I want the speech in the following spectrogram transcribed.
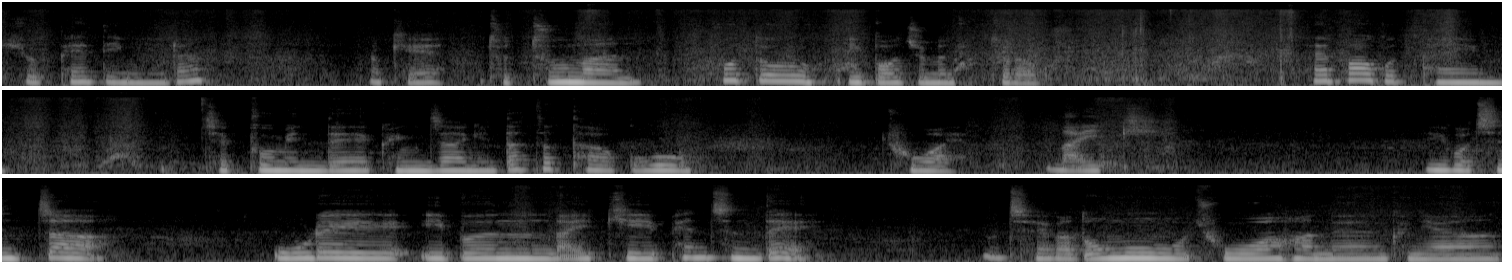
쇼 패딩이랑 이렇게 두툼한 후드 입어주면 좋더라고요. 해버굿타임 제품인데 굉장히 따뜻하고 좋아요. 나이키. 이거 진짜 오래 입은 나이키 팬츠인데 제가 너무 좋아하는 그냥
